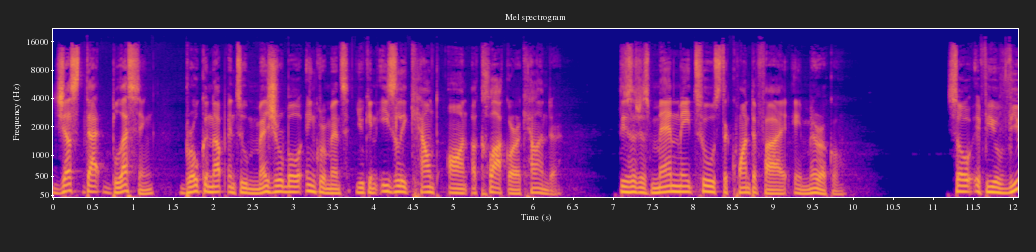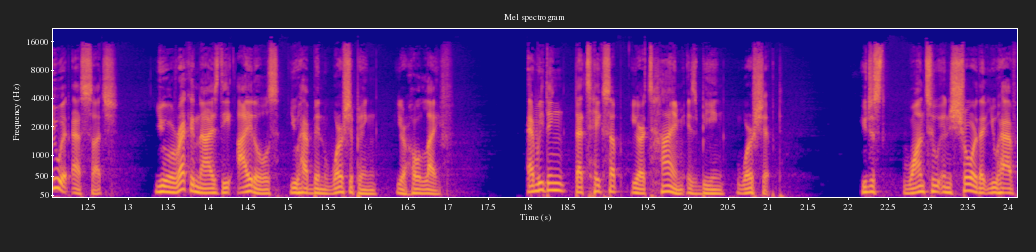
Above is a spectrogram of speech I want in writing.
just that blessing broken up into measurable increments you can easily count on a clock or a calendar. These are just man made tools to quantify a miracle. So, if you view it as such, you will recognize the idols you have been worshiping your whole life. Everything that takes up your time is being worshiped. You just want to ensure that you have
